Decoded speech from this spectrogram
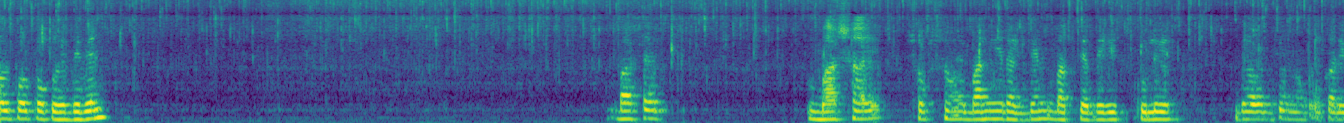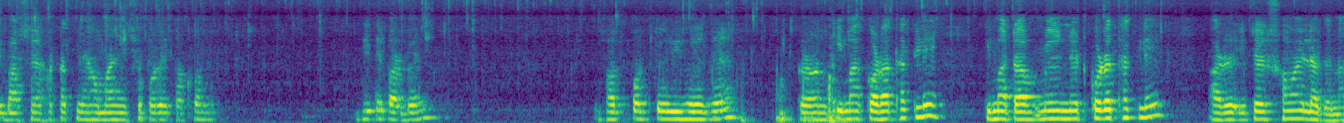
অল্প অল্প করে দেবেন। বাসায় বাসায় সবসময় বানিয়ে রাখবেন। বাচ্চাদের স্কুলে দেওয়ার জন্য উপকারী বাসায় হঠাৎ মেহমান এসে পড়ে তখন দিতে পারবেন। ঝটপট তৈরি হয়ে যায়। কারণ কিমা করা থাকলে, কিমাটা ম্যারিনেট করা থাকলে আর এটার সময় লাগে না।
